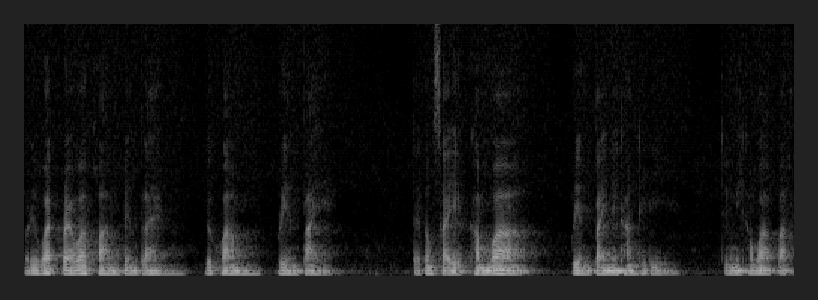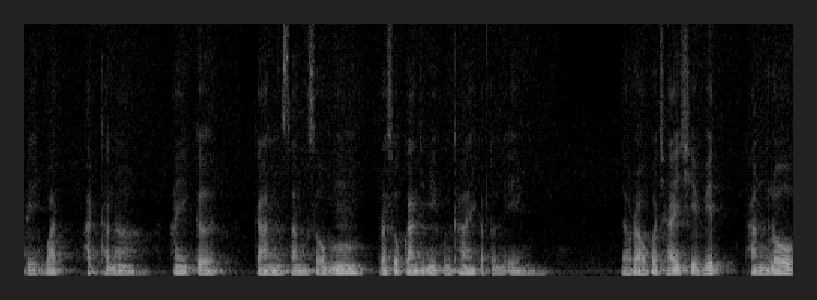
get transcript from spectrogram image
ปริวัติแปลว่าความเปลี่ยนแปลง หรือความเปลี่ยนไป แต่ต้องใส่คำว่า เปลี่ยนไปในทางที่ดี จึงมีคำว่าปริวัติพัฒนาให้เกิดการสังสมประสบการณ์ที่มีคุณค่าให้กับตนเอง แล้วเราก็ใช้ชีวิตทางโลก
